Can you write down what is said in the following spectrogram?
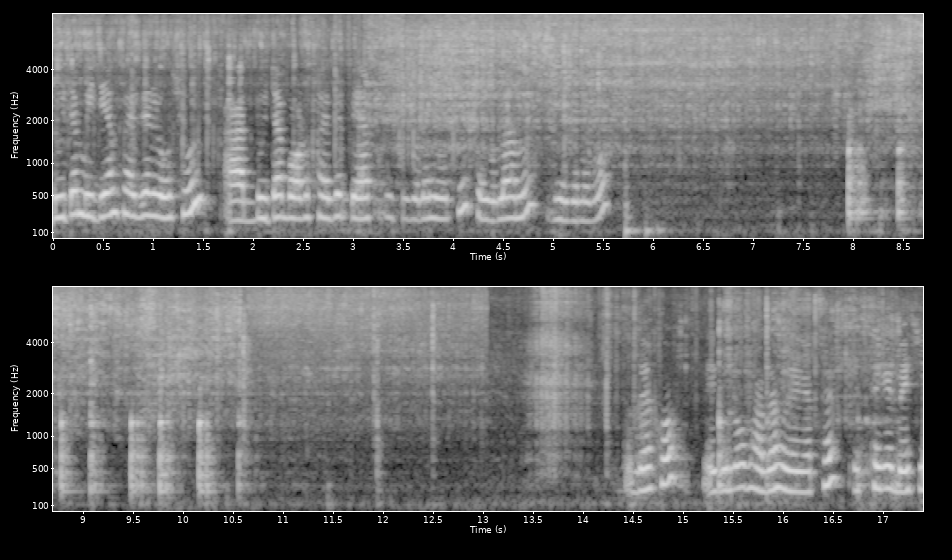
দুইটা মিডিয়াম সাইজের রসুন আর দুইটা বড় সাইজের পেঁয়াজ কুচি করে নিয়েছি। সেগুলো আমি ভেজে নেব। দেখো, এগুলো ভাজা হয়ে গেছে। এর থেকে বেশি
